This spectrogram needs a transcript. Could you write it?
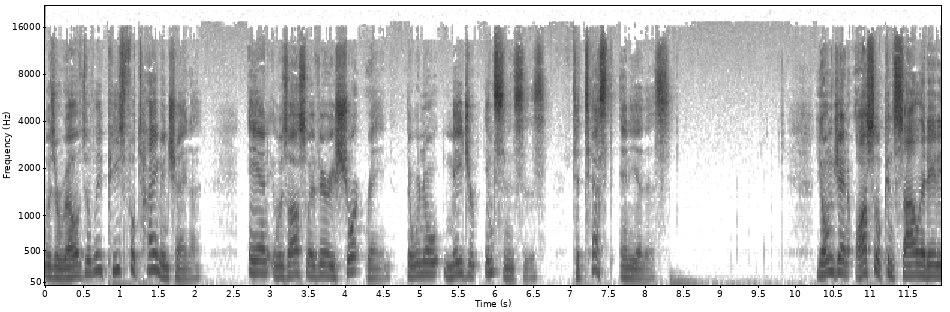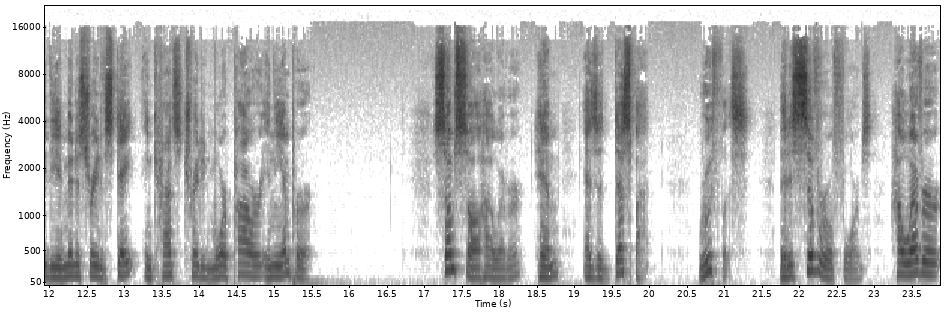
was a relatively peaceful time in China, and it was also a very short reign. There were no major incidences to test any of this. Yongzheng also consolidated the administrative state and concentrated more power in the emperor. Some saw, however, him as a despot, ruthless, that his civil reforms, however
